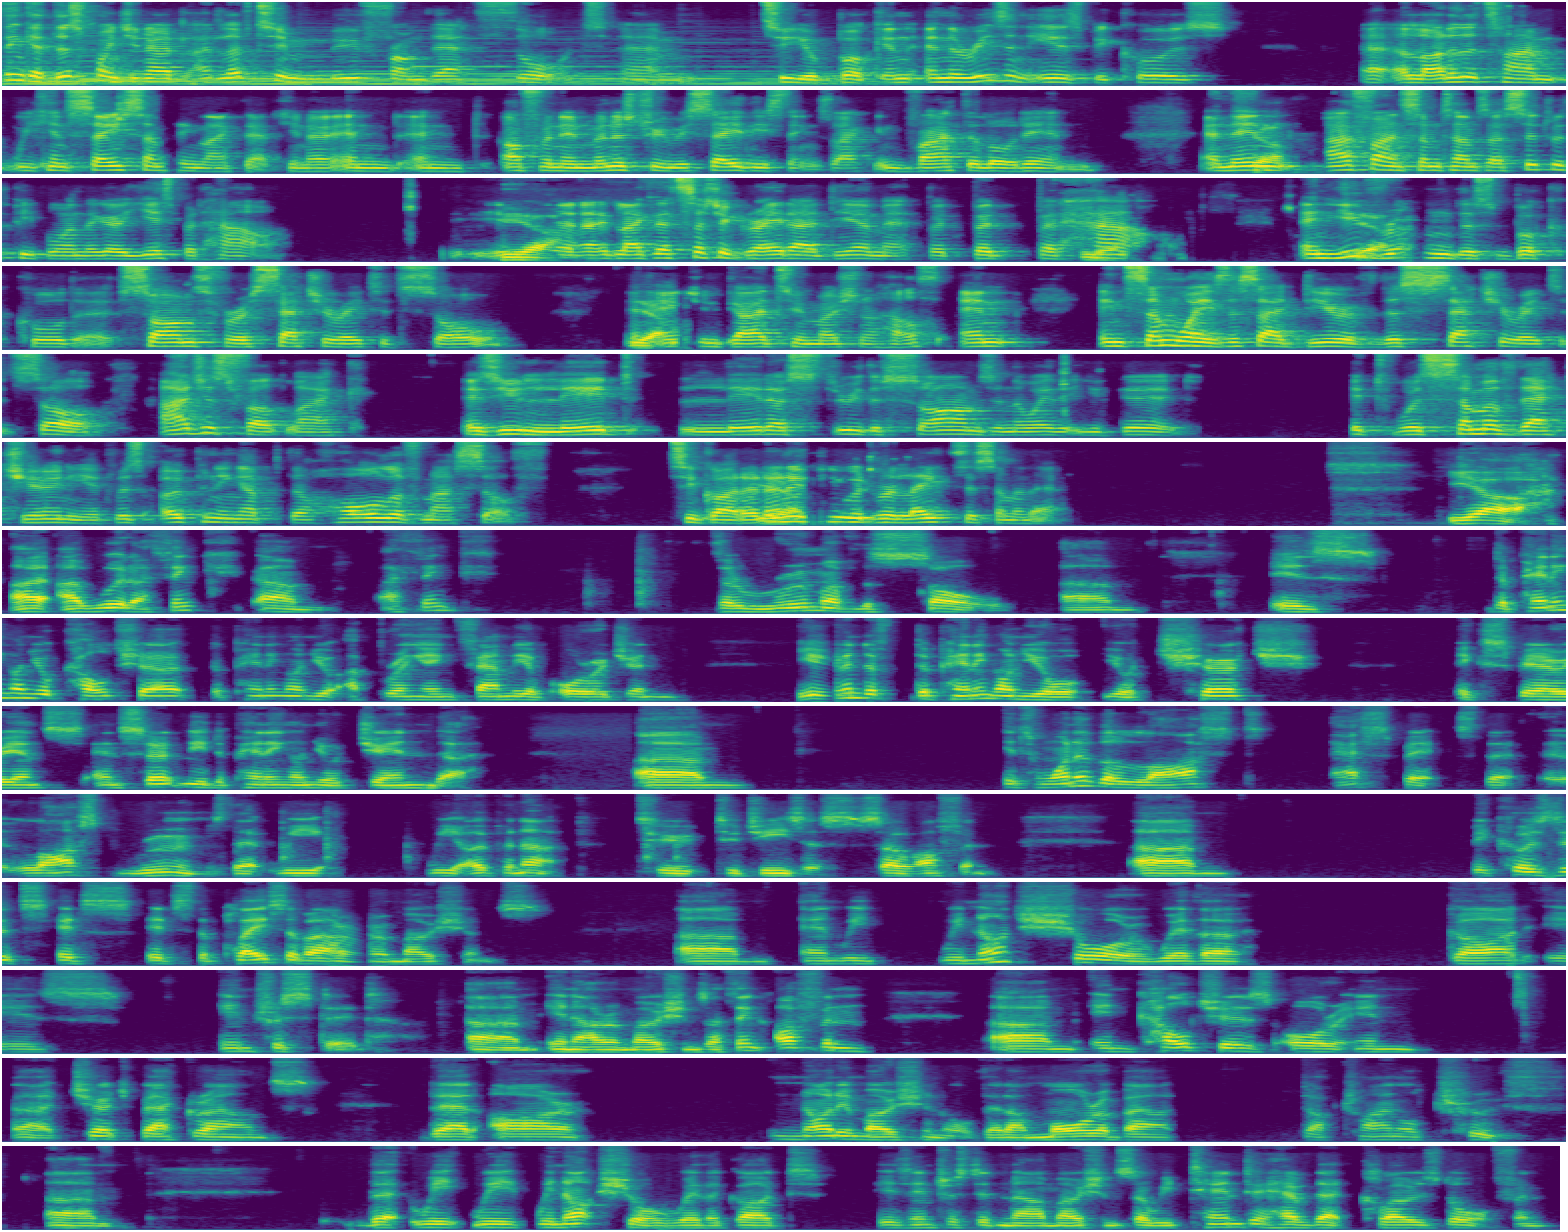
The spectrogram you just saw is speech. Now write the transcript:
Think at this point, you know, I'd, I'd love to move from that thought um, to your book, and and the reason is because a lot of the time we can say something like that, you know, and and often in ministry we say these things like invite the Lord in, and then yeah. I find sometimes I sit with people and they go, yes, but how? Yeah, like that's such a great idea, Matt, but but but how? Yeah. And you've yeah. written this book called uh, Psalms for a Saturated Soul, an ancient guide to emotional health, and in some ways, this idea of this saturated soul, I just felt like as you led led us through the Psalms in the way that you did, it was some of that journey. It was opening up the whole of myself to God. I don't yeah. know if you would relate to some of that. Yeah, I, I would. I think um, I think the room of the soul um, is depending on your culture, depending on your upbringing, family of origin, even de- depending on your your church experience, and certainly depending on your gender. Um, it's one of the last aspects that uh, last rooms that we we open up to to Jesus so often, um, because it's it's it's the place of our emotions, um, and we we're not sure whether God is interested um, in our emotions. I think often um, in cultures or in uh, church backgrounds that are not emotional, that are more about doctrinal truth, um, that we, we, we're not sure whether God is interested in our emotions. So we tend to have that closed off. And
